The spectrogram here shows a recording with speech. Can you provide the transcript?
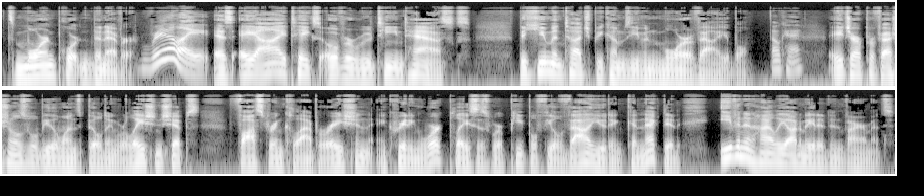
It's more important than ever. Really? As AI takes over routine tasks, the human touch becomes even more valuable. Okay. HR professionals will be the ones building relationships, fostering collaboration, and creating workplaces where people feel valued and connected, even in highly automated environments.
